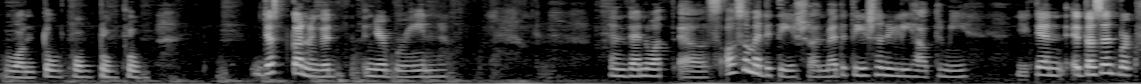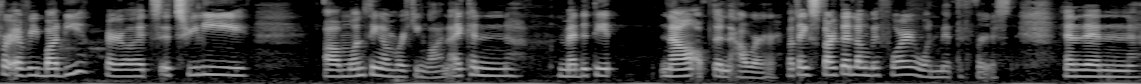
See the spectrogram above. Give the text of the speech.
one, two, two, two, two. Just kind of good in your brain. And then what else? Also meditation. Meditation really helped me. You can it doesn't work for everybody, pero it's it's really um one thing I'm working on. I can meditate now up to an hour. But I started lang before, one minute first. And then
